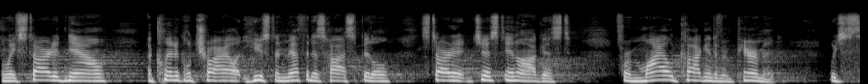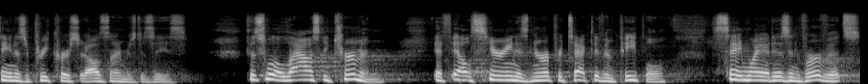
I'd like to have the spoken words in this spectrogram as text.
And we've started now a clinical trial at Houston Methodist Hospital, started just in August, for mild cognitive impairment, which is seen as a precursor to Alzheimer's disease. This will allow us to determine if L-serine is neuroprotective in people same way it is in vervets,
